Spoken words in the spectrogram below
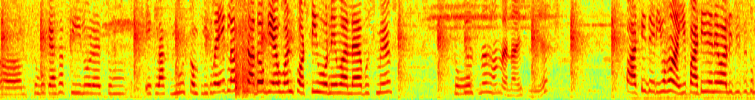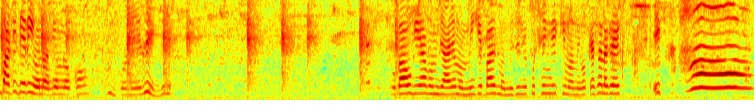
तुमको कैसा फील हो रहा है? तुम एक लाख व्यूज़ कंप्लीट हुआ एक लाख से ज़्यादा हो गया है वन फोर्टी होने वाला है अब उसमें। तो तो उसमें हम है ना इसलिए। पार्टी दे रही हो हाँ ये पार्टी देने वाली थी तो तुम पार्टी दे रही हो ना अभी हम लोग को? हमको नहीं देंगे। होगा हो गया अब हम जा रहे हैं मम्मी के पास। मम्मी से भी पूछेंगे कि मम्मी को कैसा लग रहा है? एक, एक हाँ।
